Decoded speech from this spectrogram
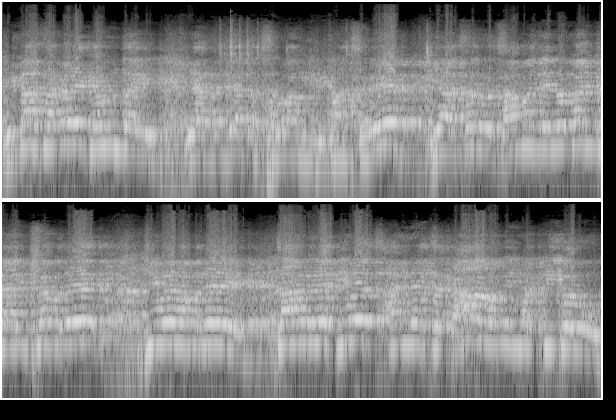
विकासाकडे घेऊन जाईल. या राज्याचा सर्वांगीण विकास करेल. या सर्वसामान्य लोकांच्या आयुष्यामध्ये जीवनामध्ये चांगले दिवस आणण्याचं काम आम्ही नक्की करू.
